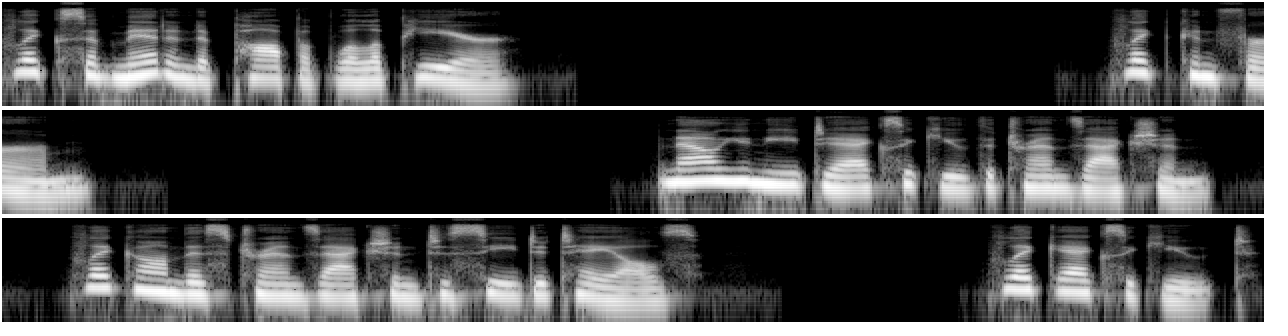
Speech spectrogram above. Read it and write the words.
Click Submit and a pop-up will appear. Click Confirm. Now you need to execute the transaction. Click on this transaction to see details. Click Execute.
